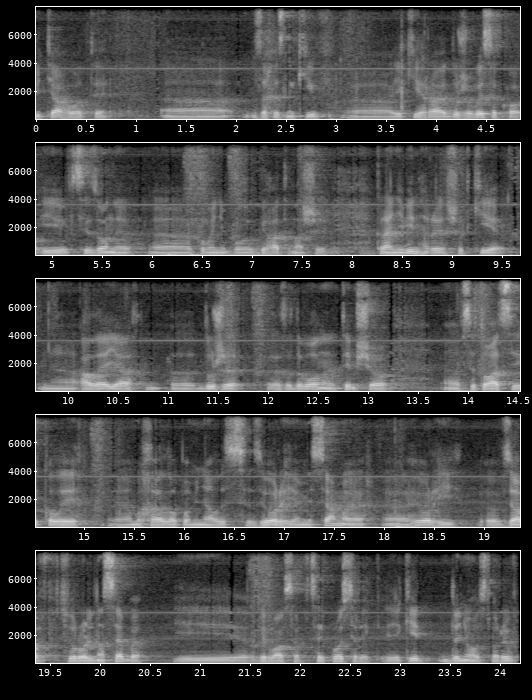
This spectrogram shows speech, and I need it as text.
відтягувати е, захисників, е, які грають дуже високо, і в ці зони е, повинні були вбігати наші крайні вінгери швидкі. Е, Але я е, дуже задоволений тим, що е, в ситуації, коли е, Михайло помінялись з Георгієм місцями, е, Георгій е, взяв цю роль на себе і вірвався в цей простір, який для нього створив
